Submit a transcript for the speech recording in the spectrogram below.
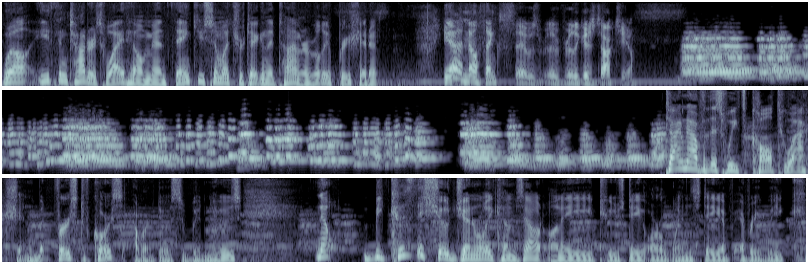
Well, Ethan Todras Whitehill, man, thank you so much for taking the time. I really appreciate it. Yeah, no, thanks. It was really good to talk to you. Time now for this week's call to action. But first, of course, our dose of good news. Now, because this show generally comes out on a Tuesday or Wednesday of every week,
